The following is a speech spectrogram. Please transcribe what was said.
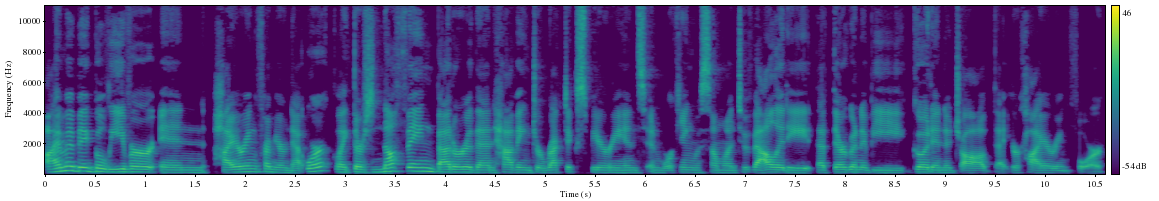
I'm a big believer in hiring from your network. Like, there's nothing better than having direct experience and working with someone to validate that they're going to be good in a job that you're hiring for.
